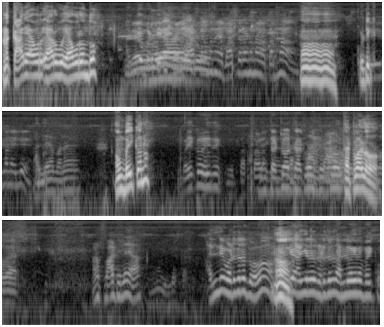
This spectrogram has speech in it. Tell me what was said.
ಅಣ್ಣ ಕಾರ್ ಯಾವ ಯಾರು ಯಾವೂರೊಂದು? ಹಾಂ ಹಾಂ ಹಾಂ. ಕೊಟ್ಟಿ ಅಲ್ಲೇ ಮನೆ ಅವ್ನ ಬೈಕನು? ಬೈಕು ಇದು ತಟ್ವಾಳ. ಅಲ್ಲಿ ಹೊಡೆದಿರೋದು. ಅಲ್ಲಿ ಆಗಿರೋದು ಹೊಡೆದಿರೋದು ಅಲ್ಲಿ ಹೋಗಿರೋ ಬೈಕು.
